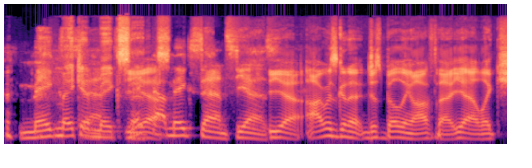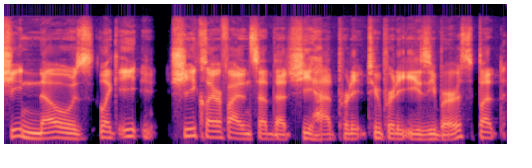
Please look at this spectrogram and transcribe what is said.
Make make it make Make sense. Yes. that makes sense. Yes. Yeah, I was gonna just building off that. Yeah, like she knows. Like e- she clarified and said that she had pretty two pretty easy births, but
